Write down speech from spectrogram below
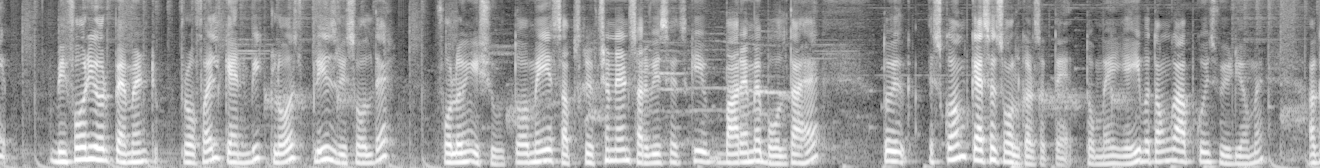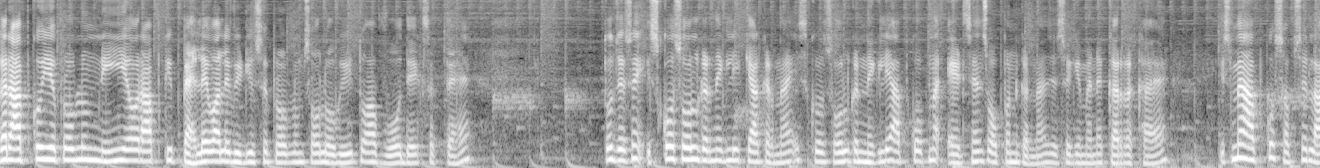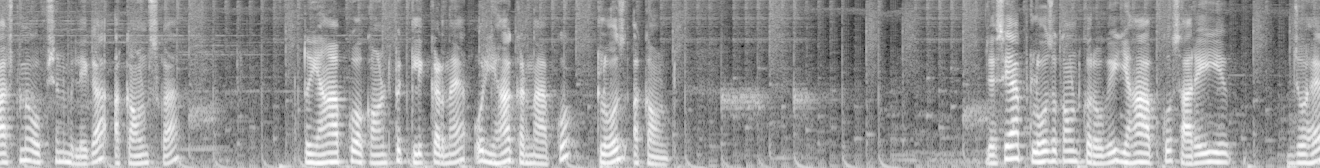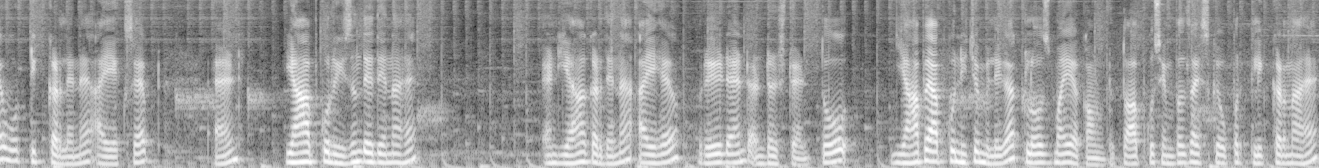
before your payment profile can be close please resolve the following issue तो हमें ये सब्सक्रिप्शन एंड सर्विसेज़ के बारे में बोलता है तो इसको हम कैसे सॉल्व कर सकते हैं? तो मैं यही बताऊँगा आपको इस वीडियो में। अगर आपको ये प्रॉब्लम नहीं है और आपकी पहले वाले वीडियो से प्रॉब्लम सॉल्व हो गई तो आप वो देख सकते हैं। तो जैसे इसको सोल्व करने के लिए क्या करना है? इसको सोल्व करने के लिए आपको अपना एडसेंस ओपन करना है, जैसे कि मैंने कर रखा है। इसमें आपको सबसे लास्ट में ऑप्शन मिलेगा अकाउंट्स का। तो यहाँ आपको अकाउंट पे क्लिक करना है और यहाँ करना है आपको क्लोज अकाउंट जैसे आप क्लोज अकाउंट करोगे, यहाँ आपको सारे ये जो है वो टिक कर लेना है आई एक्सेप्ट एंड यहाँ आपको रीज़न दे देना है एंड यहाँ कर देना है I have read and understand तो यहाँ पे आपको नीचे मिलेगा क्लोज माई अकाउंट तो आपको सिंपल सा इसके ऊपर क्लिक करना है।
